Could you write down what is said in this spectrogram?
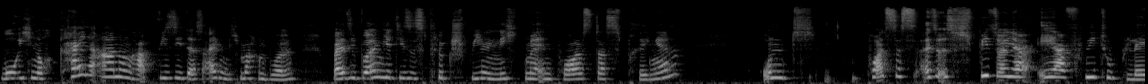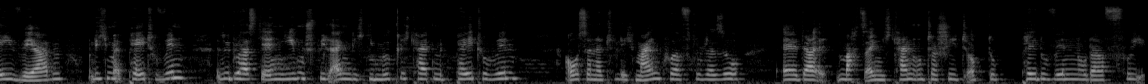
wo ich noch keine Ahnung habe, wie sie das eigentlich machen wollen, weil sie wollen ja dieses Glücksspiel nicht mehr in Polsters bringen. Und Polsters, also das Spiel soll ja eher Free-to-Play werden und nicht mehr Pay-to-Win. Also du hast ja in jedem Spiel eigentlich die Möglichkeit mit Pay-to-Win, außer natürlich Minecraft oder so. Äh, da macht es eigentlich keinen Unterschied, ob du Pay-to-Win oder Free,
